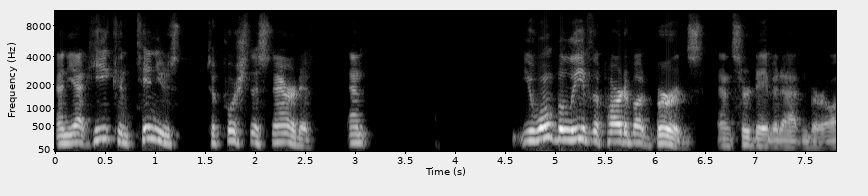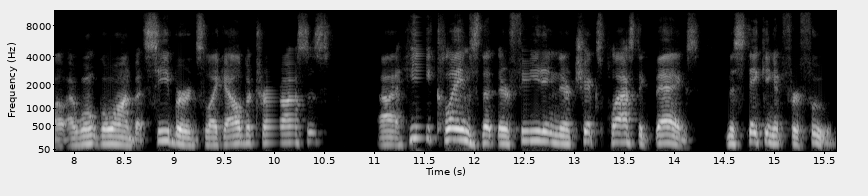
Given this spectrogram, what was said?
And yet he continues to push this narrative. And you won't believe the part about birds and Sir David Attenborough. I won't go on, but seabirds like albatrosses, uh, he claims that they're feeding their chicks plastic bags mistaking it for food.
